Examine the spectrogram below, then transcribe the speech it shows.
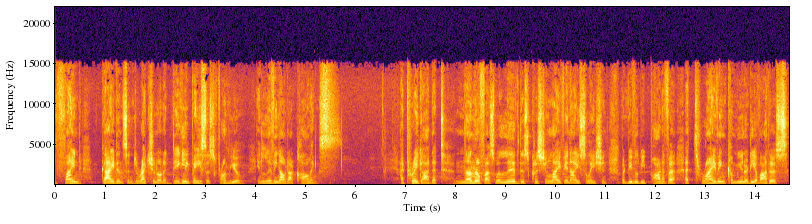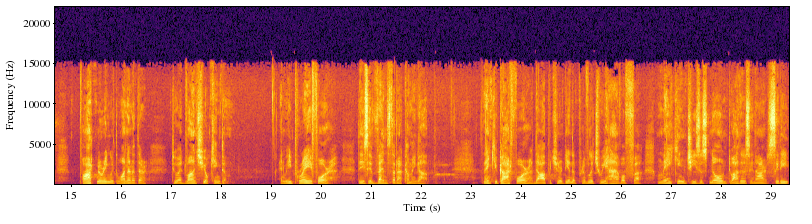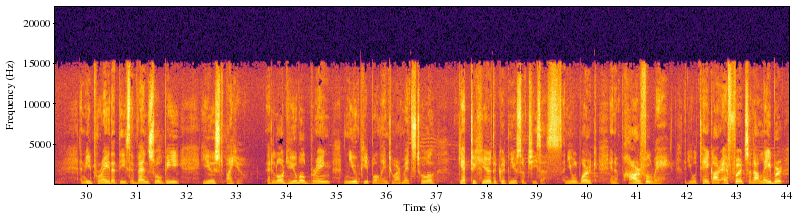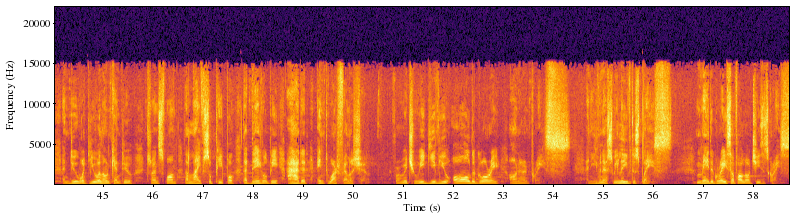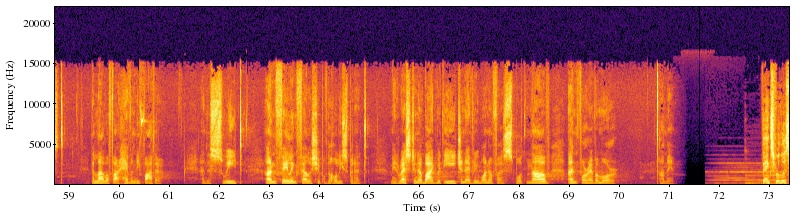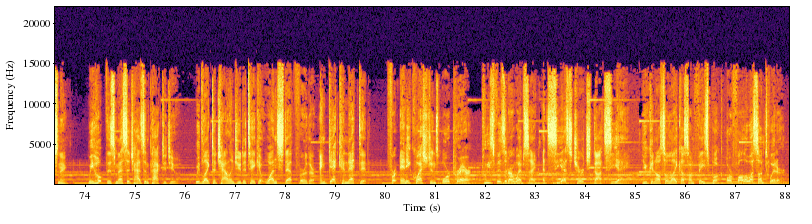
find guidance and direction on a daily basis from you in living out our callings. I pray, God, that none of us will live this Christian life in isolation, but we will be part of a, a thriving community of others, partnering with one another to advance your kingdom. And we pray for these events that are coming up. Thank you, God, for the opportunity and the privilege we have of uh, making Jesus known to others in our city. And we pray that these events will be used by you. That, Lord, you will bring new people into our midst who will get to hear the good news of Jesus. And you will work in a powerful way. That you will take our efforts and our labor and do what you alone can do transform the lives of people, that they will be added into our fellowship for which we give you all the glory, honor, and praise. And even as we leave this place, may the grace of our Lord Jesus Christ, the love of our Heavenly Father, and the sweet, unfailing fellowship of the Holy Spirit may rest and abide with each and every one of us, both now and forevermore. Amen. Thanks for listening. We hope this message has impacted you. We'd like to challenge you to take it one step further and get connected. For any questions or prayer, please visit our website at cschurch.ca. You can also like us on Facebook or follow us on Twitter.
